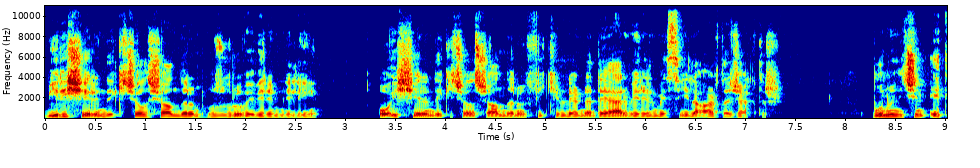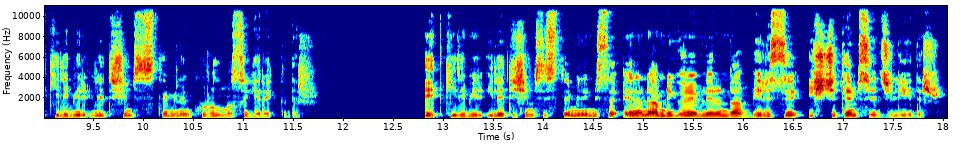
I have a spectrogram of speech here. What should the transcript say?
Bir iş yerindeki çalışanların huzuru ve verimliliği, o iş yerindeki çalışanların fikirlerine değer verilmesiyle artacaktır. Bunun için etkili bir iletişim sisteminin kurulması gereklidir. Etkili bir iletişim sisteminin ise en önemli görevlerinden birisi işçi temsilciliğidir.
